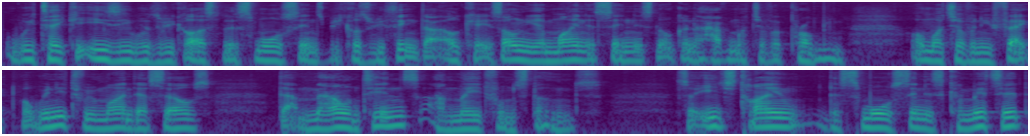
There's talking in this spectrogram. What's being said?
we take it easy with regards to the small sins because we think that, okay, it's only a minor sin, it's not going to have much of a problem or much of an effect. But we need to remind ourselves that mountains are made from stones. So each time the small sin is committed,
